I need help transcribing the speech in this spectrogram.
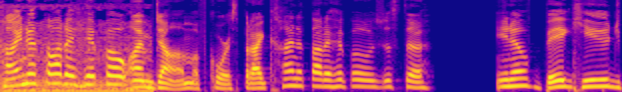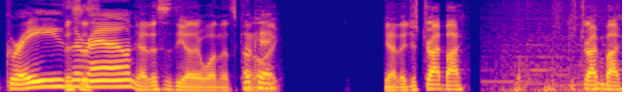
Kind of thought a hippo. I'm dumb, of course, but I kind of thought a hippo was just a, you know, big, huge grays This is- around. yeah, this is the other one that's kind of Okay. like, yeah, they just drive by, just driving by.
